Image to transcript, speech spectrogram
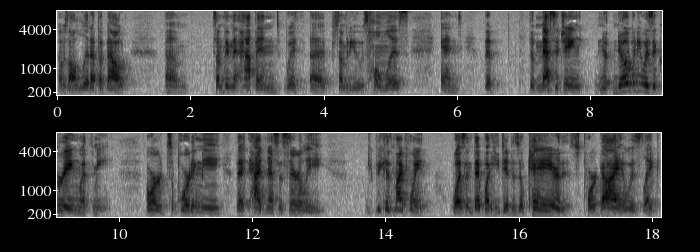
I was all lit up about um, something that happened with uh, somebody who was homeless and the the messaging no, nobody was agreeing with me or supporting me that had necessarily because my point wasn't that what he did is okay or this poor guy. It was like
